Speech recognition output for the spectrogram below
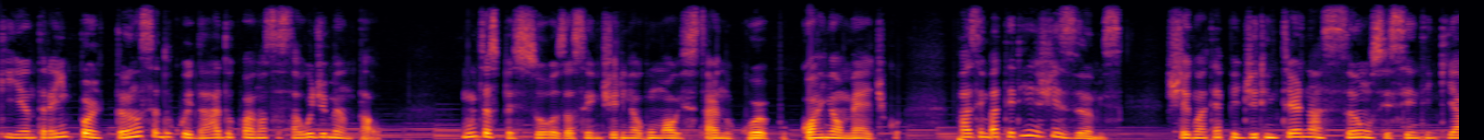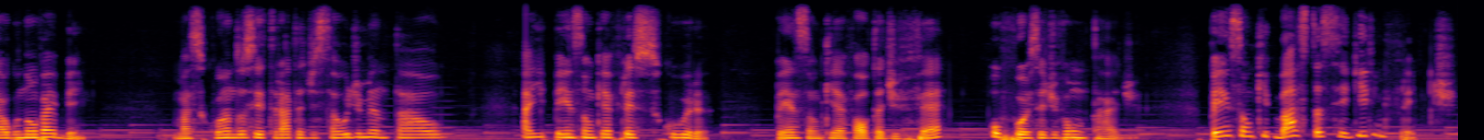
que entra a importância do cuidado com a nossa saúde mental. Muitas pessoas, ao sentirem algum mal-estar no corpo, correm ao médico, fazem baterias de exames, chegam até a pedir internação se sentem que algo não vai bem. Mas quando se trata de saúde mental, Aí pensam que é frescura, Pensam que é falta de fé ou força de vontade. Pensam que basta seguir em frente.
